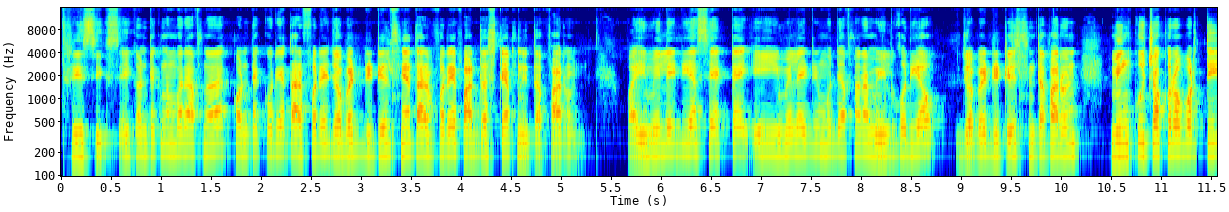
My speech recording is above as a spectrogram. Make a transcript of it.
three six এই কন্ট্যাক্ট নাম্বারে আপনারা কন্ট্যাক্ট করিয়া তারপরে জবের ডিটেলস নিয়ে তারপরে ফার্দার স্টেপ নিতে পারেন বা ইমেল আইডি আছে একটা এই ইমেল আইডির মধ্যে আপনারা মেইল করিয়াও জবের ডিটেলস নিতে পারেন। Minku Chakraborty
